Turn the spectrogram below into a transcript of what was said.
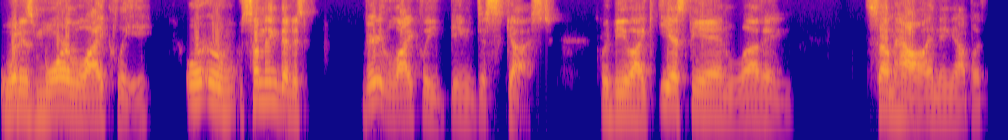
what is more likely or, or something that is very likely being discussed would be like ESPN loving somehow ending up with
